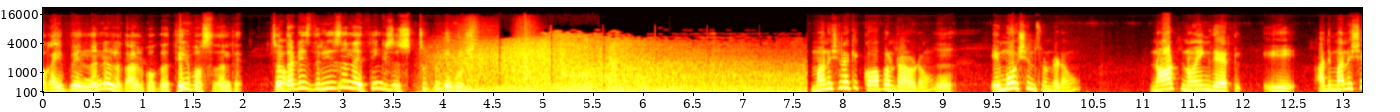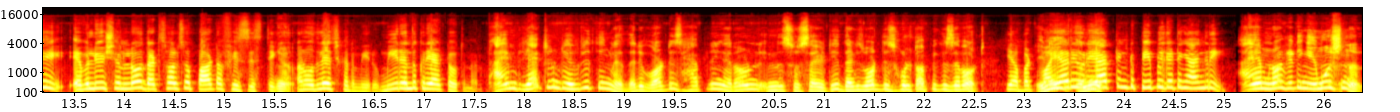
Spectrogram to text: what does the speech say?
ఒక అయిపోయిందని వాళ్ళకి వాళ్ళకి ఒక తెలిపి వస్తుంది అంతే. So that is the reason I think it's stupid emotion మనుషులకి కోపం రావడం ఎమోషన్స్ ఉండడం నాట్ నోయింగ్ దేర్ అది మనిషి ఎవల్యూషన్లో that's also part of his thing అని వదిలేచ్చు కదా మీరు. మీరు ఎందుకు రియాక్ట్ అవుతున్నారు I'm reacting to everything like that what is happening around in the society that is what this whole topic is about yeah but why are you reacting to people getting angry I'm not getting emotional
